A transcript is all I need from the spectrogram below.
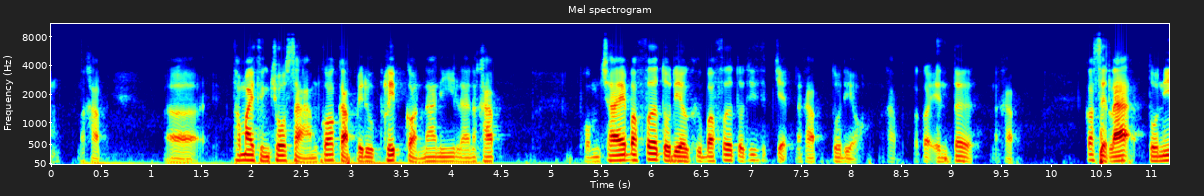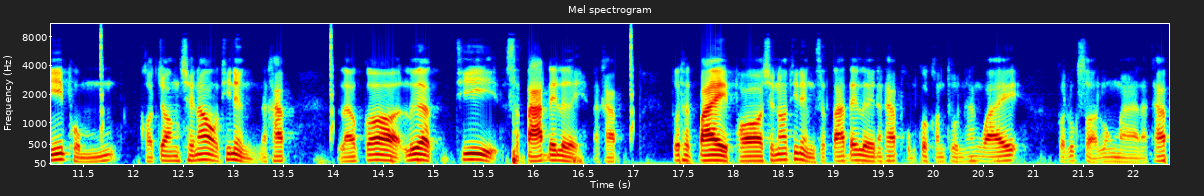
3นะครับทำไมถึงโชว์ 3 ก็กลับไปดูคลิปก่อนหน้านี้แล้วนะครับ ผมใช้บัฟเฟอร์ตัวเดียวคือบัฟเฟอร์ตัวที่ 17 นะครับ ตัวเดียวนะครับ แล้วก็ enter นะครับ ก็เสร็จแล้ว ตัวนี้ผมขอจอง channel ที่ 1 นะครับ แล้วก็เลือกที่ start ได้เลยนะครับ ตัวถัดไปพอ channel ที่ 1 start ได้เลยนะครับ ผมกด control ข้างไว้ กดลูกศรลงมานะครับ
